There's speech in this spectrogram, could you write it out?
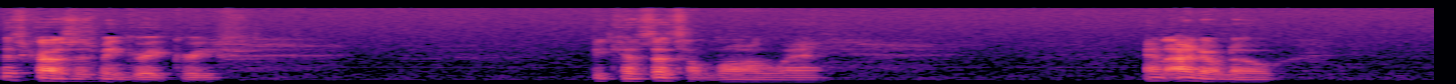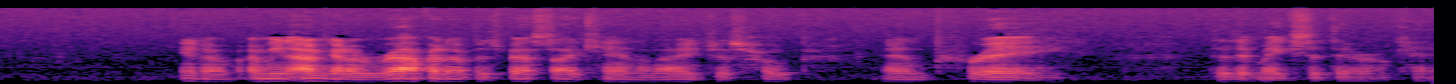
This causes me great grief because that's a long way. And I don't know. You know, I mean, I'm going to wrap it up as best I can, and I just hope and pray that it makes it there okay.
